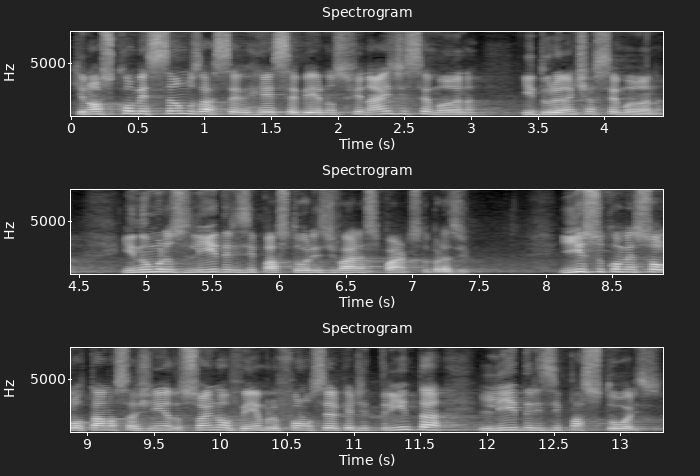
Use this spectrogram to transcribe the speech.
que nós começamos a receber nos finais de semana e durante a semana inúmeros líderes e pastores de várias partes do Brasil. E isso começou a lotar nossa agenda. Só em novembro foram cerca de 30 líderes e pastores.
